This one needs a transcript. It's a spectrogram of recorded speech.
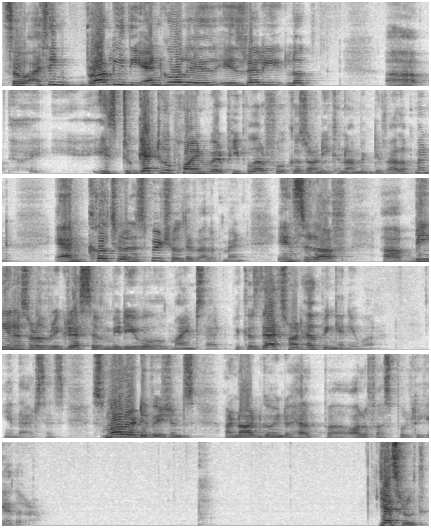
So I think broadly the end goal is, is really look, uh, is to get to a point where people are focused on economic development and cultural and spiritual development instead of uh, being in a sort of regressive medieval mindset because that's not helping anyone in that sense. Smaller divisions are not going to help uh, all of us pull together. Yes, Ruth.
